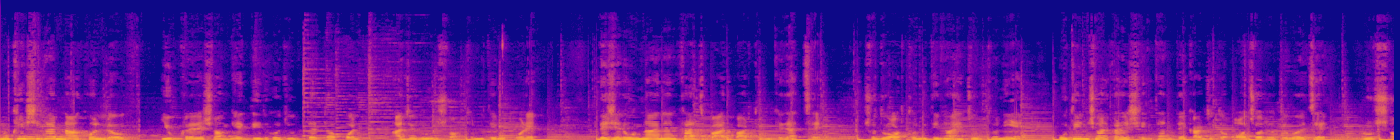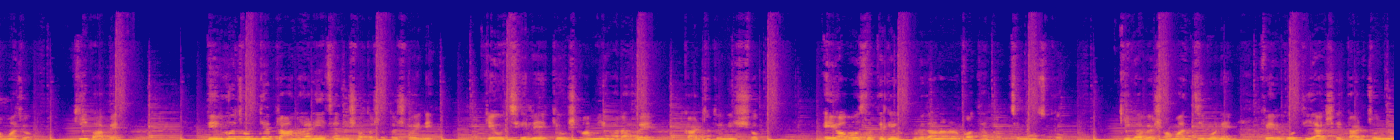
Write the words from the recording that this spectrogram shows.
মুখে স্বীকার না করলেও ইউক্রেনের সঙ্গে দীর্ঘ যুদ্ধের দখল আজ রুশ অর্থনীতির উপরে। দেশের উন্নয়নের কাজ বারবার থমকে যাচ্ছে। শুধু অর্থনীতি নয়, যুদ্ধ নিয়ে পুতিন সরকারের সিদ্ধান্তে কার্যত অচল হতে হয়েছে রুশ সমাজও। কীভাবে? দীর্ঘ যুদ্ধে প্রাণ হারিয়েছেন শত শত সৈনিক। কেউ ছেলে, কেউ স্বামী হারা হয়ে কার্যত নিঃস্ব। এই অবস্থা থেকে ঘুরে দাঁড়ানোর কথা ভাবছে মস্কো। কীভাবে সমাজ জীবনে ফের গতি আসে তার জন্য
